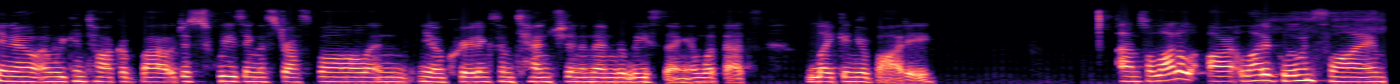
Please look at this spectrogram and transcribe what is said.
You know, and we can talk about just squeezing the stress ball and you know creating some tension and then releasing, and what that's like in your body. Um, so a lot of a lot of glue and slime.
